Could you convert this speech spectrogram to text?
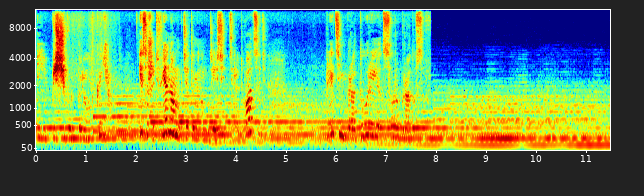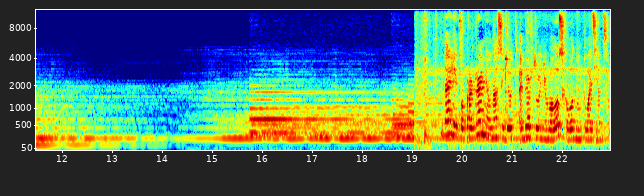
и пищевой пленкой и сушить феном где-то минут 10-20 при температуре 40 градусов. Далее по программе у нас идет обертывание волос холодным полотенцем.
